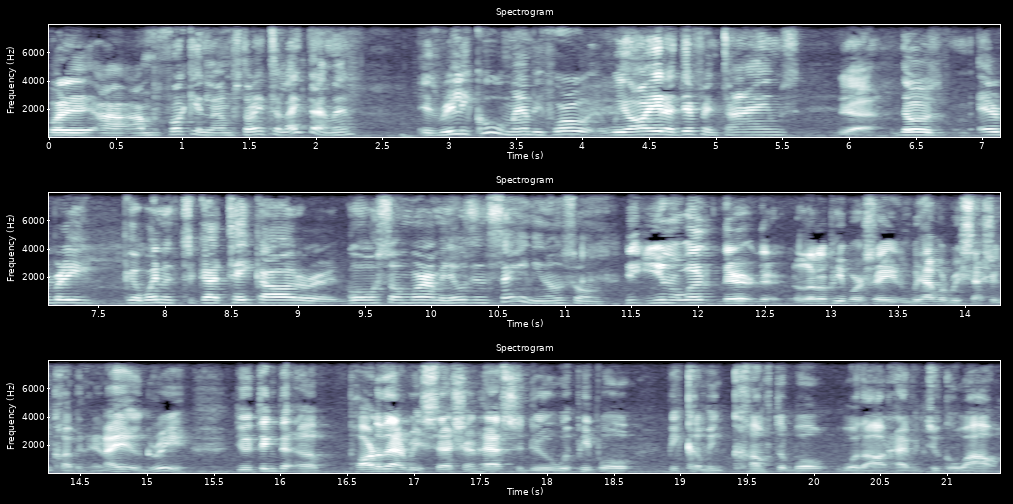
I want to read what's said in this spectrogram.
but uh, I- I'm fucking, I'm starting to like that, man. It's really cool, man. Before we all ate at different times. Yeah. There was everybody went and got takeout or go somewhere. I mean, it was insane, you know. So You know what? There, there, a lot of people are saying we have a recession coming, and I agree. Do you think that uh, part of that recession has to do with people becoming comfortable without having to go out?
